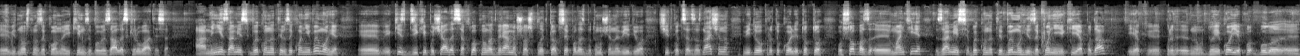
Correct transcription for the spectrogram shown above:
е, відносно закону, яким зобов'язали скеруватися. А мені замість виконати законні вимоги, е, якісь бзіки почалися, хлопнула дверями, що аж плитка обсипалась, бо тому що на відео чітко це зазначено в відеопротоколі. Тобто особа з е, мантії замість виконати вимоги законні, які я подав, як, е, е, ну, до якої було е,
